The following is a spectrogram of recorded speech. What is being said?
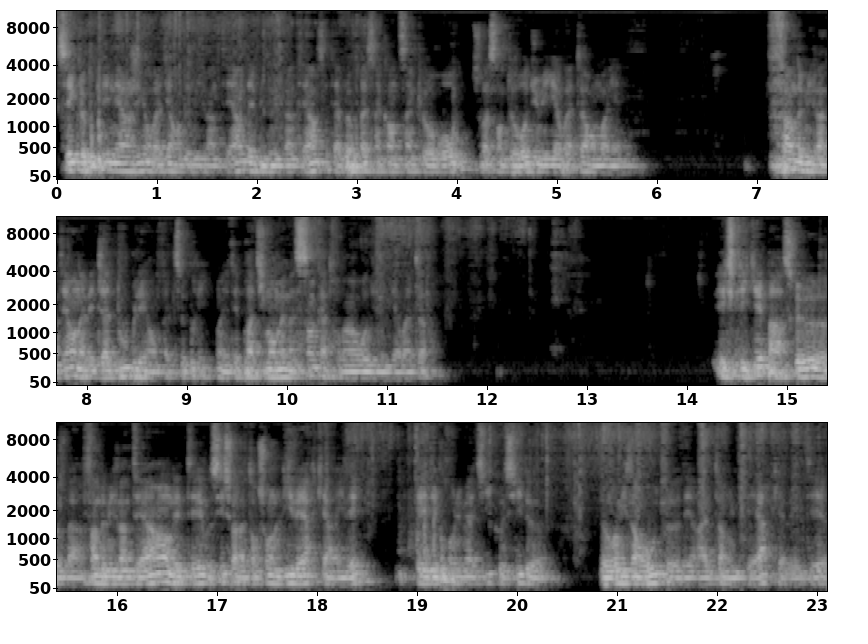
C'est que le prix de l'énergie, on va dire en 2021, début 2021, c'était à peu près 55 euros, 60 euros du mégawattheure en moyenne fin 2021, on avait déjà doublé en fait ce prix. On était pratiquement même à 180 euros du mégawattheure. Expliqué parce que bah, fin 2021, on était aussi sur la tension de l'hiver qui arrivait et des problématiques aussi de, remise en route des réacteurs nucléaires qui avaient été, euh,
